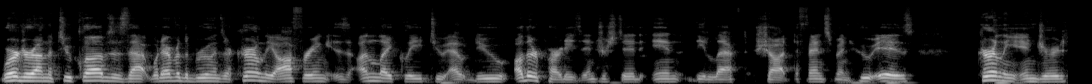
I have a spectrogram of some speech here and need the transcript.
Word around the two clubs is that whatever the Bruins are currently offering is unlikely to outdo other parties interested in the left shot defenseman, who is currently injured,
